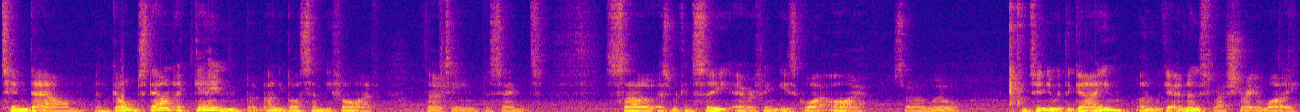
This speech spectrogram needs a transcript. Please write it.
Tin down. And gold's down again, but only by 75. 13%. So as we can see, everything is quite high. So we'll continue with the game and we get a newsflash straight away.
